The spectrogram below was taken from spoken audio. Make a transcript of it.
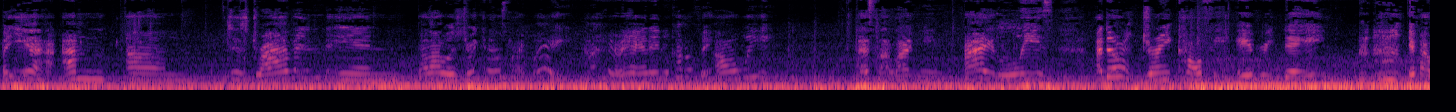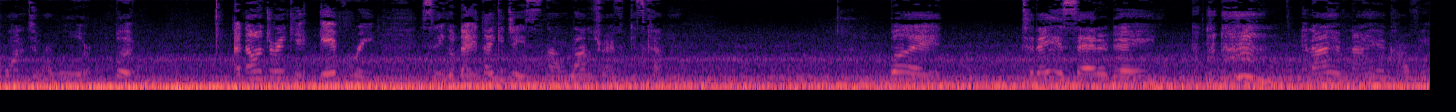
But yeah, I'm um, just driving and while I was drinking, I was like, wait, I haven't had any coffee all week. That's not like me. I at least, I don't drink coffee every day. if I wanted to, I would. But I don't drink it every single day. Thank you, Jesus. Now, a lot of traffic is coming. But today is Saturday, and I have not had coffee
